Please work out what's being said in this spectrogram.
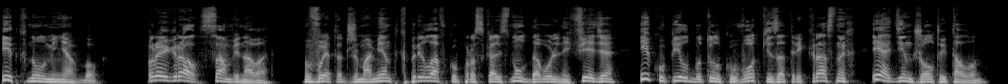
и ткнул меня в бок. Проиграл, сам виноват. В этот же момент к прилавку проскользнул довольный Федя и купил бутылку водки за три красных и один желтый талон.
